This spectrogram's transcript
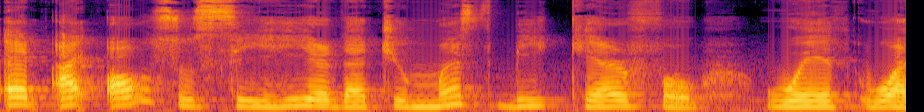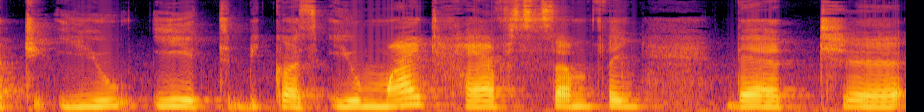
And I also see here that you must be careful with what you eat because you might have something that uh,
